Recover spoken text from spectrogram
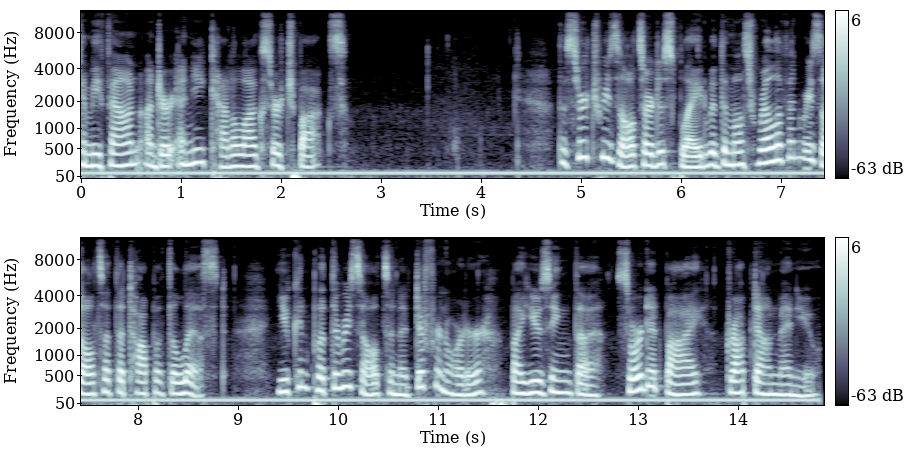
can be found under any catalog search box. The search results are displayed with the most relevant results at the top of the list. You can put the results in a different order by using the Sorted By drop-down menu.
